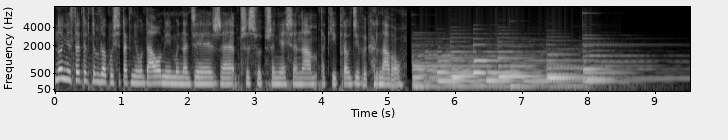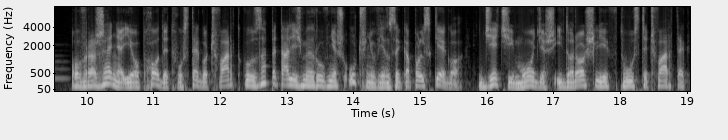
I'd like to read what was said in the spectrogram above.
No niestety w tym roku się tak nie udało, miejmy nadzieję, że przyszły przyniesie nam taki prawdziwy karnawał. O wrażenia i obchody tłustego czwartku zapytaliśmy również uczniów języka polskiego. Dzieci, młodzież i dorośli w tłusty czwartek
